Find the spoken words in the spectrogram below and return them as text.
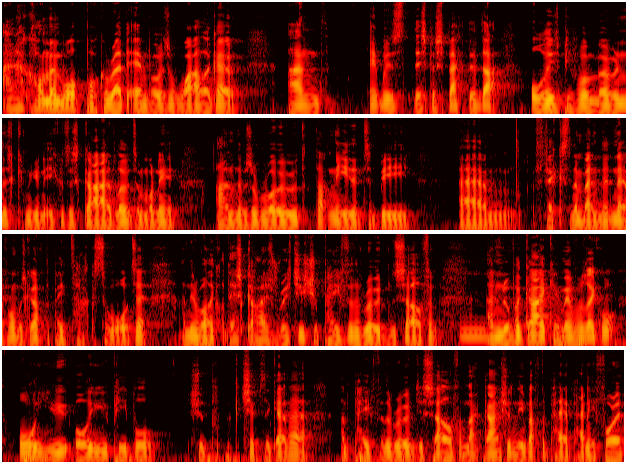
And I can't remember what book I read it in, but it was a while ago. And it was this perspective that all these people were moaning this community because this guy had loads of money and there was a road that needed to be um, fixed and amended and everyone was going to have to pay tax towards it. And they were like, oh, this guy's rich, he should pay for the road himself. And another guy came in and was like, well, all you, all you people should chip together and pay for the road yourself. And that guy shouldn't even have to pay a penny for it.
